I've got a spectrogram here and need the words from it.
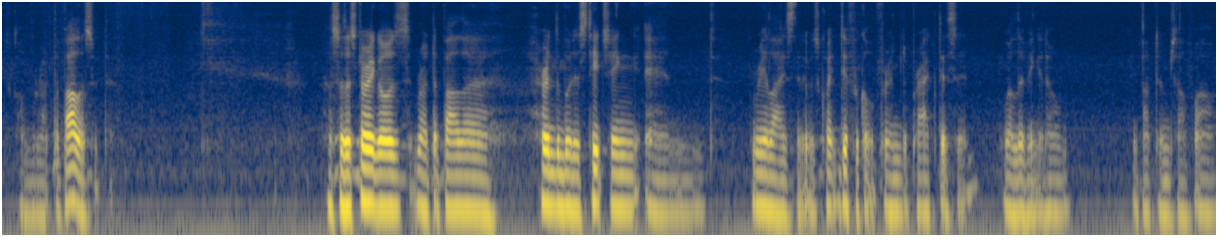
It's called the Ratthapala Sutta. So the story goes, Ratthapala heard the Buddha's teaching and realized that it was quite difficult for him to practice it while living at home. He thought to himself, wow,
